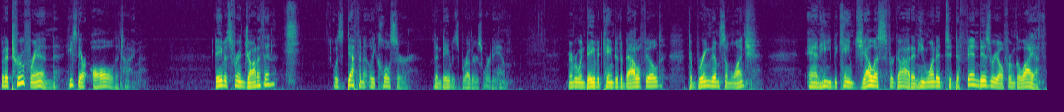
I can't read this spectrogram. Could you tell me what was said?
But a true friend, he's there all the time. David's friend Jonathan was definitely closer than David's brothers were to him. Remember when David came to the battlefield to bring them some lunch? And he became jealous for God and he wanted to defend Israel from Goliath.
